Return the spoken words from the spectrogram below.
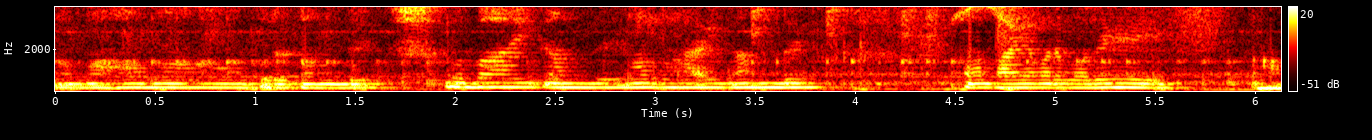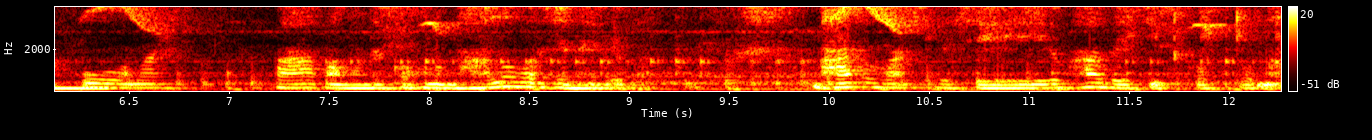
মা মা করে কান্দে। আমার ভাই কান্দে আমার ভাই কান্দে। আমার ভাই আমার বলে, আপু, আমার বাপ আমাদের কখনো ভালোবাসে না রে বাপু। ভালোবাসলে সে এভাবে চিট করতো না।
